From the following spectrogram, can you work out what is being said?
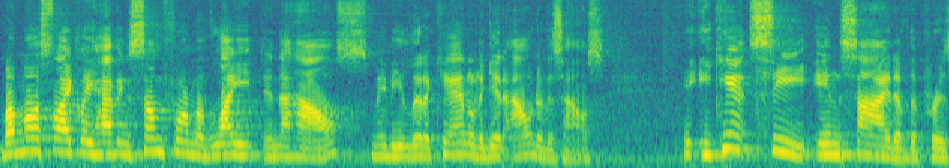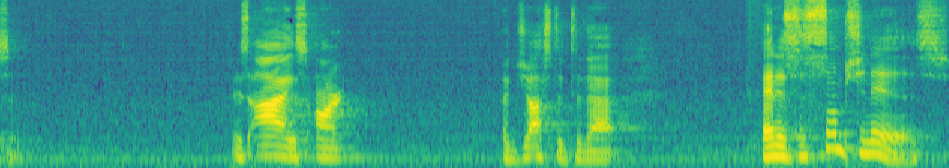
But most likely having some form of light in the house, maybe he lit a candle to get out of his house. He can't see inside of the prison. His eyes aren't adjusted to that. And his assumption is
